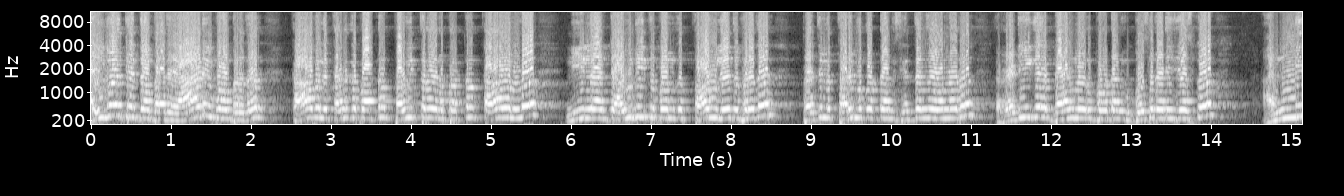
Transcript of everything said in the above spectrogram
అవి కూడా బ్రదర్ ఆడికి పోం బ్రదర్. కావలి కనకపట్నం పవిత్రమైన పట్నం కావలిలో నీలాంటి అవినీతి పనులకు తావు లేదు బ్రదర్. ప్రజలు తరిమి కొట్టడానికి సిద్ధంగా ఉన్నారు. రెడీగా బెంగళూరు పోవడానికి బస్సు రెడీ చేసుకో. అన్నీ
